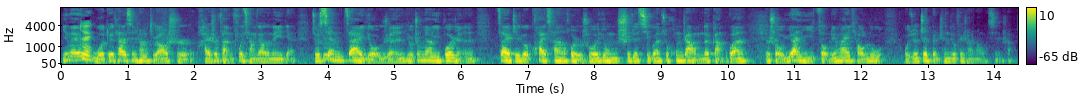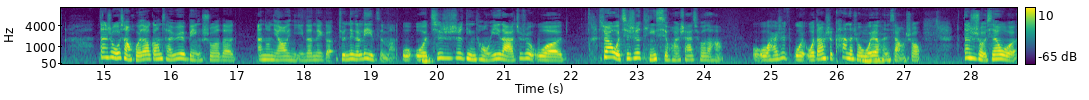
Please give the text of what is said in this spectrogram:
因为我对他的欣赏主要是还是反复强调的那一点，就现在有人有这么样一波人，在这个快餐或者说用视觉奇观去轰炸我们的感官的时候，愿意走另外一条路，我觉得这本身就非常让我欣赏。但是我想回到刚才月饼说的安东尼奥尼的那个就那个例子嘛，我我其实是挺同意的，就是我。虽然我其实挺喜欢沙丘的哈，我我还是我我当时看的时候我也很享受，但是首先我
